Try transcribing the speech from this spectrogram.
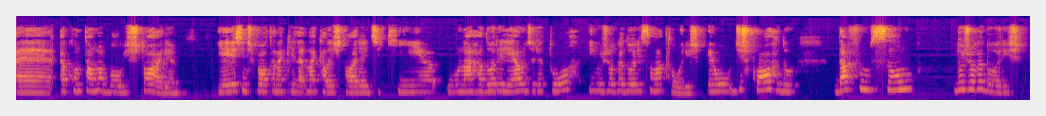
é, é, contar uma boa história, e aí a gente volta naquele, naquela história de que o narrador ele é o diretor e os jogadores são atores. Eu discordo da função dos jogadores.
